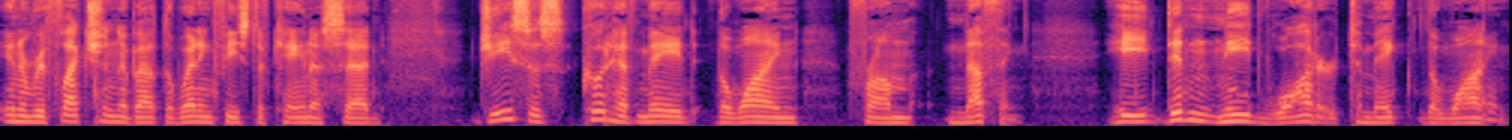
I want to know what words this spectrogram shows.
in a reflection about the wedding feast of Cana, said, Jesus could have made the wine from nothing. He didn't need water to make the wine,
